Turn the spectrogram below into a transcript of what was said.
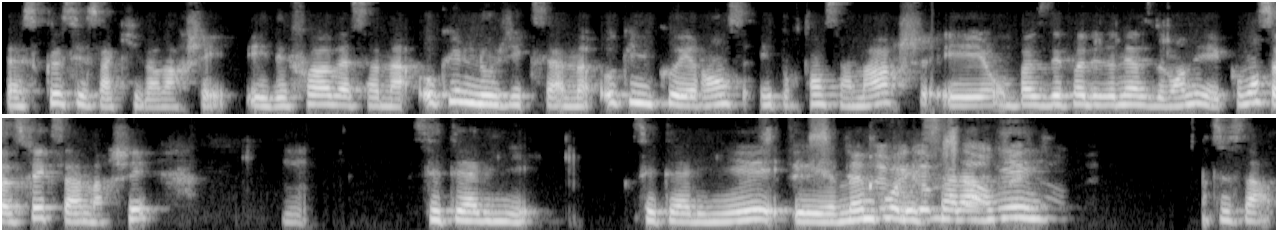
parce que c'est ça qui va marcher. Et des fois, ben, ça n'a aucune logique, ça n'a aucune cohérence, et pourtant ça marche. Et on passe des fois des années à se demander, mais comment ça se fait que ça a marché? C'était aligné. C'était aligné. Et même pour les salariés, c'est ça.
